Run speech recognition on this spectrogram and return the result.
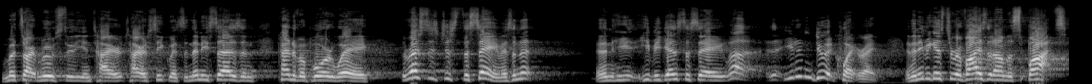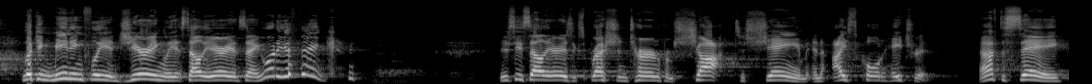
Mozart moves through the entire, entire sequence, and then he says, in kind of a bored way, the rest is just the same, isn't it? And he, he begins to say, well, you didn't do it quite right. And then he begins to revise it on the spot, looking meaningfully and jeeringly at Salieri and saying, what do you think? you see Salieri's expression turn from shock to shame and ice cold hatred. I have to say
